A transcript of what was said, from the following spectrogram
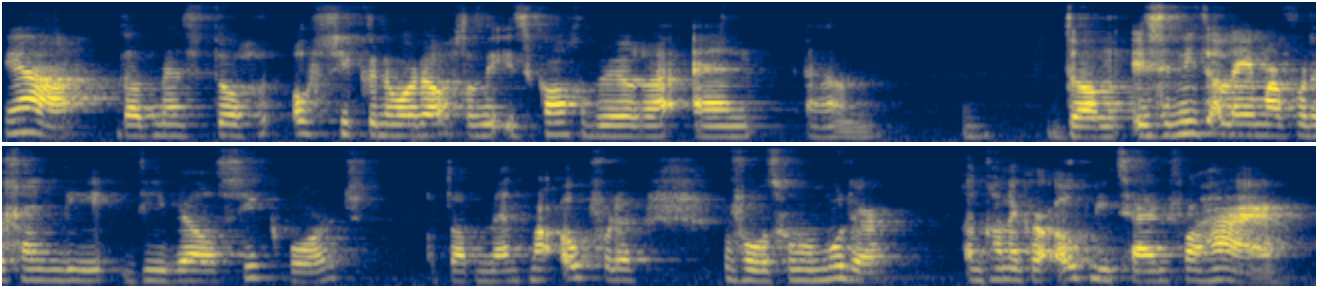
ja, dat mensen toch of ziek kunnen worden of dat er iets kan gebeuren. En ehm, dan is het niet alleen maar voor degene die, die wel ziek wordt op dat moment, maar ook voor de, bijvoorbeeld voor mijn moeder. Dan kan ik er ook niet zijn voor haar.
